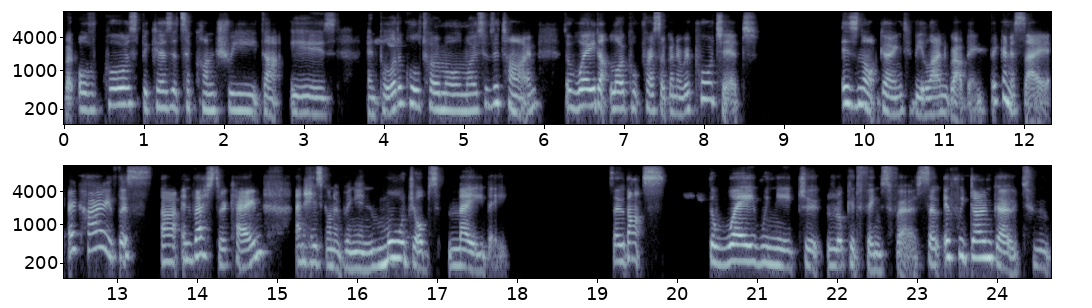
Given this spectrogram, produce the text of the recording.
But of course, because it's a country that is in political turmoil most of the time, the way that local press are going to report it is not going to be land grabbing. They're going to say, okay, this uh, investor came and he's going to bring in more jobs, maybe. So that's the way we need to look at things first. So if we don't go to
